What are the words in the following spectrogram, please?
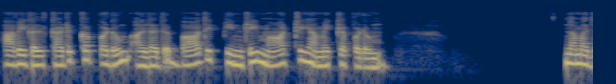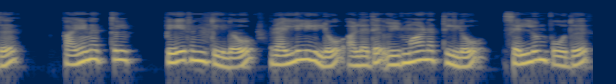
அவைகள் தடுக்கப்படும் அல்லது பாதிப்பின்றி மாற்றி அமைக்கப்படும். நமது பயணத்தில் பேருந்திலோ ரயிலிலோ அல்லது விமானத்திலோ செல்லும் போது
